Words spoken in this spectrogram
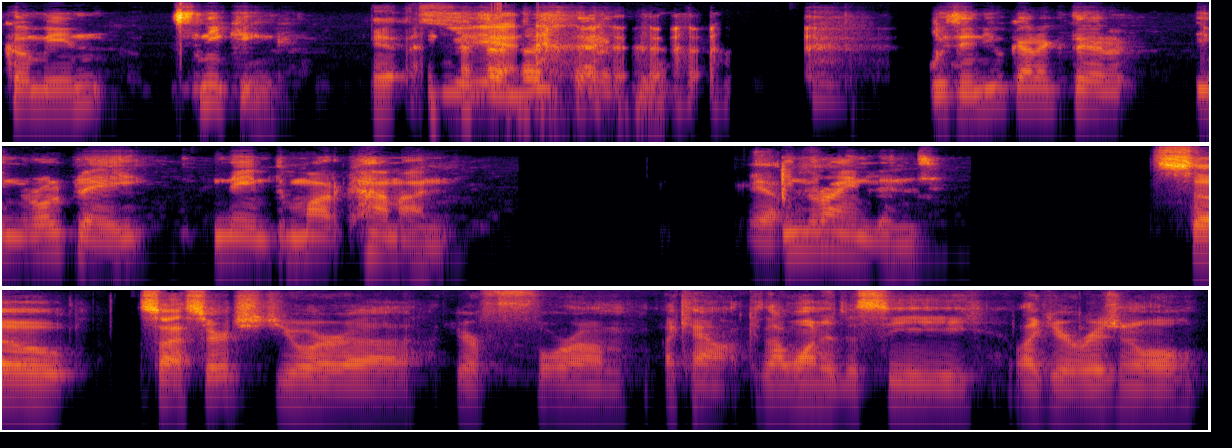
come in sneaking Yeah. with, Yeah. a with a new character in roleplay named Mark Hammond Yeah. in Rhineland. So so I searched your uh your forum account because I wanted to see like your original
